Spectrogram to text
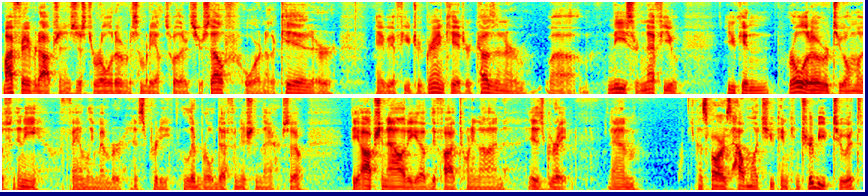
my favorite option is just to roll it over to somebody else, whether it's yourself or another kid or maybe a future grandkid or cousin or uh, niece or nephew you can roll it over to almost any family member. It's a pretty liberal definition there. So the optionality of the 529 is great. And as far as how much you can contribute to it,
